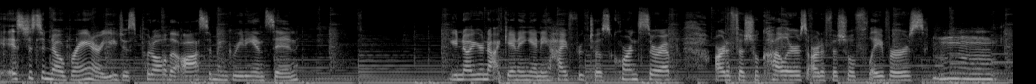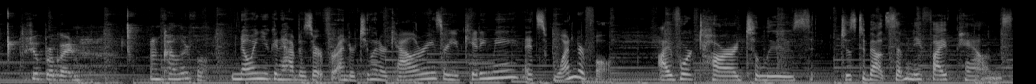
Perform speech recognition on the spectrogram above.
it's just a no-brainer. You just put all the awesome ingredients in. You know you're not getting any high fructose corn syrup, artificial colors, artificial flavors. Mmm, super good and colorful. Knowing you can have dessert for under 200 calories, are you kidding me? It's wonderful. I've worked hard to lose just about 75 pounds,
